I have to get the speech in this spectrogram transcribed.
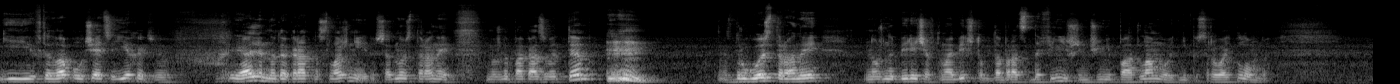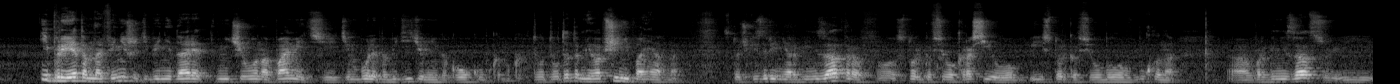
И в Т2 получается ехать реально многократно сложнее. То есть, с одной стороны, нужно показывать темп, с другой стороны, нужно беречь автомобиль, чтобы добраться до финиша, ничего не поотламывать, не посрывать пломбы. И при этом на финише тебе не дарят ничего на память, и тем более победителю никакого кубка. Ну, как-то вот, вот это мне вообще непонятно. С точки зрения организаторов, столько всего красивого и столько всего было вбухано а, в организацию, и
